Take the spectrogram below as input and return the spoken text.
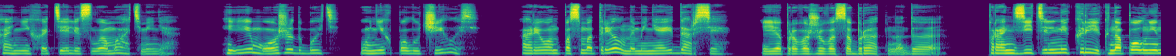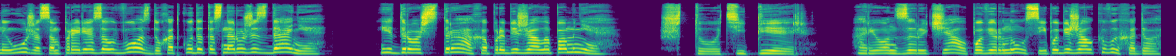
Они хотели сломать меня. И, может быть, у них получилось? Орион посмотрел на меня и Дарси. «Я провожу вас обратно, да...» Пронзительный крик, наполненный ужасом, прорезал воздух откуда-то снаружи здания, и дрожь страха пробежала по мне. «Что теперь?» Орион зарычал, повернулся и побежал к выходу.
